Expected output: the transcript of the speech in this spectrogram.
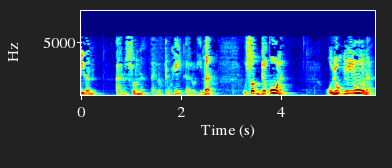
إذن أهل السنة أهل التوحيد أهل الإيمان يصدقون ويؤمنون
